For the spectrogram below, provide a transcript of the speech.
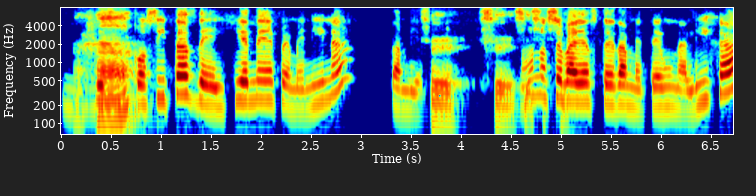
de sus cositas de higiene femenina, también. Sí, sí, ¿no? sí. No se vaya usted a meter una lija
